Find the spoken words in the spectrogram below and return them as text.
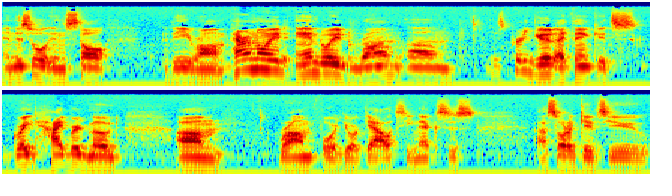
and this will install the ROM. Paranoid Android ROM um, is pretty good. I think it's great hybrid mode um, ROM for your Galaxy Nexus. Uh, sort of gives you,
